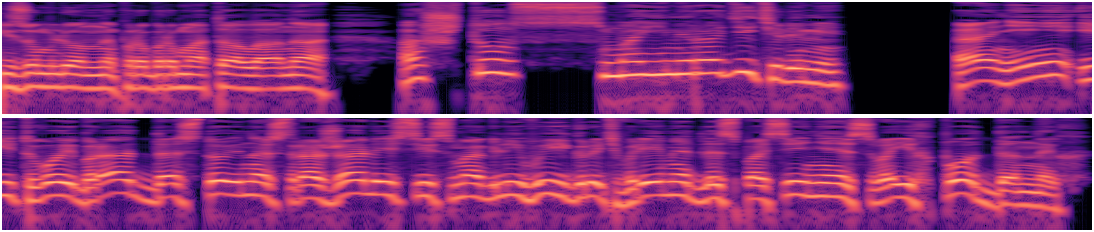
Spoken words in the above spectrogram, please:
изумленно пробормотала она. «А что с моими родителями?» «Они и твой брат достойно сражались и смогли выиграть время для спасения своих подданных.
